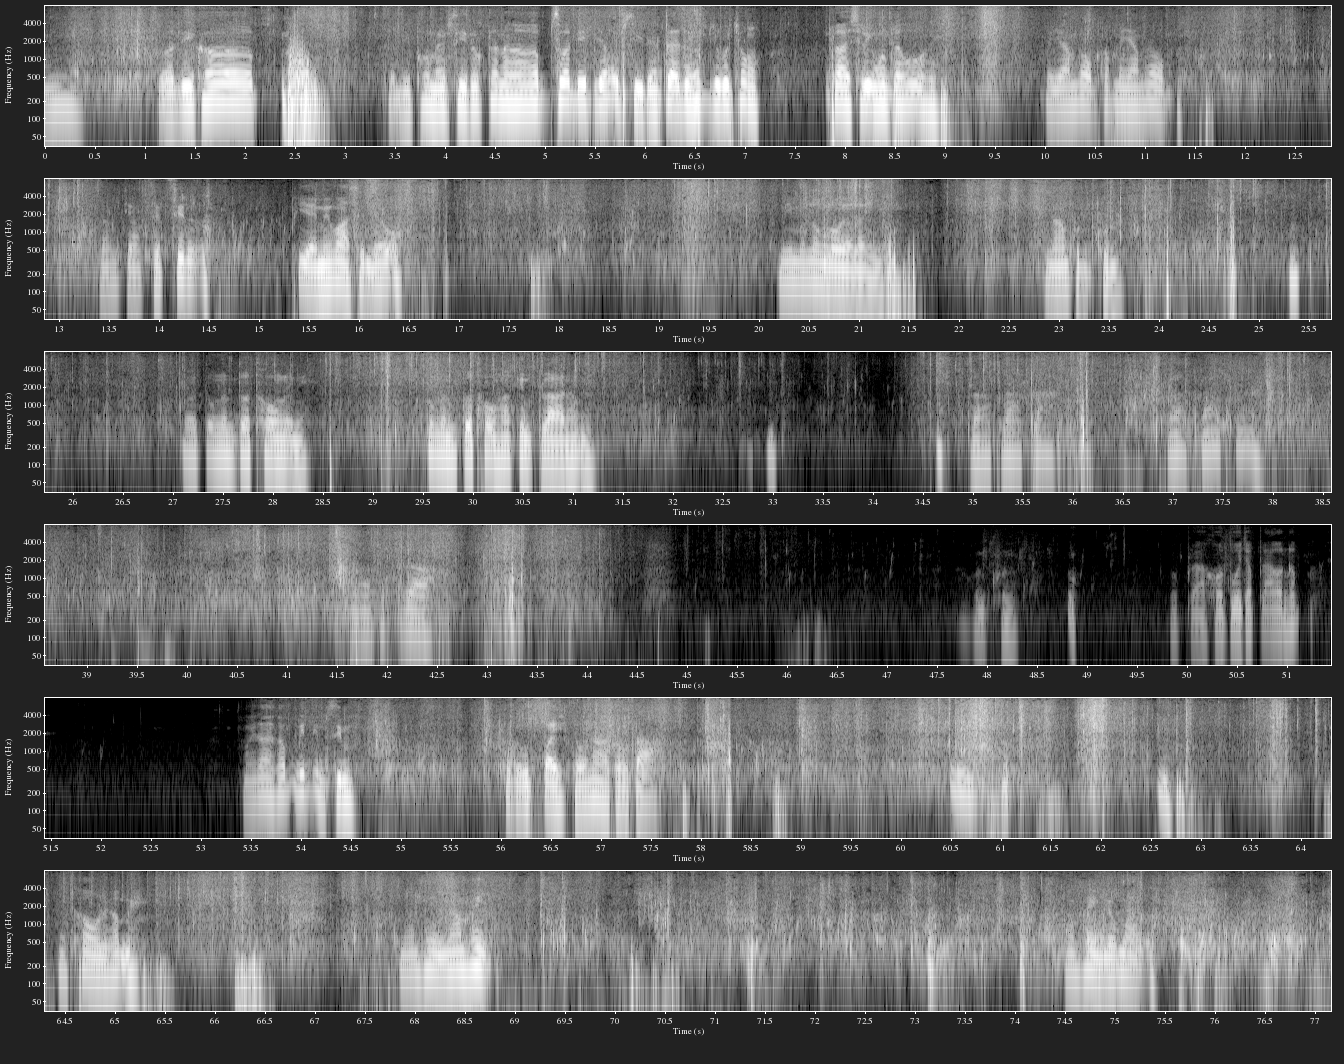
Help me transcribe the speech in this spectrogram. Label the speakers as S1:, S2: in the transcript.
S1: สวัสดีครับ สวัสดีพ่อแม่เอฟซีทุกท่านนะครับ สวัสดีไปยังเอฟซีแดงใจด้วยครับอยู่กับช่องพลายสิริมงคลโอ้ยมายามรอบครับมายามรอบ หลังจากเสร็จสิ้นพี่ใหญ่ไม่ว่าเสร็จแล้ว นี่มันล่องรอยอะไรนี่ น้ำขุ่นๆหึรอยตัวเงินตัวทองเลยนี่ ตัวเงินตัวทองหากินปลานะครับนี่ปลาปลาปลาปลาปลาปลาปลาครับปลาคุณคุณดูปลาขอตัวจับปลาก่อนครับ ไม่ได้ครับมิดอิมซิมกระโดดไปต่อหน้าต่อตา เข้าเลยครับนี่น้ำแห้งน้ำแห้งน้ำแห้งเร็วมาก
